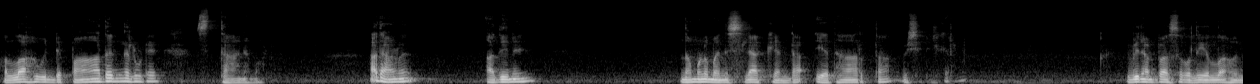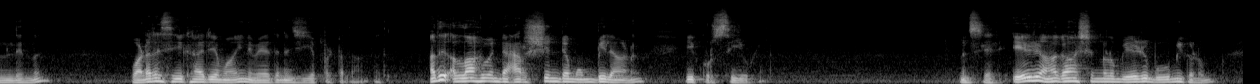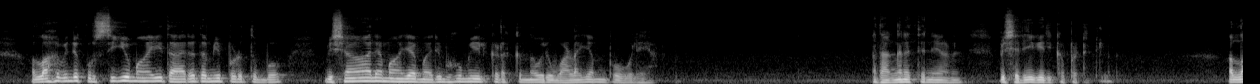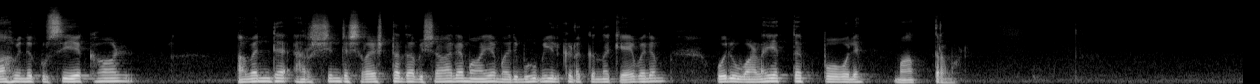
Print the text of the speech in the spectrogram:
അള്ളാഹുവിന്റെ പാദങ്ങളുടെ സ്ഥാനമാണ്. അതാണ് അതിന് നമ്മൾ മനസ്സിലാക്കേണ്ട യഥാർത്ഥ വിശദീകരണം. ഇബിൻ അബ്ബാസ് അലി അള്ളാഹുവിൽ നിന്ന് വളരെ സ്വീകാര്യമായി നിവേദനം ചെയ്യപ്പെട്ടതാണ് അത്. അത് അള്ളാഹുവിന്റെ അർഷിന്റെ മുമ്പിലാണ് ഈ കുർസിയുള്ളത്. മനസ്സിലായി ഏഴ് ആകാശങ്ങളും ഏഴ് ഭൂമികളും അള്ളാഹുവിന്റെ കുർസിയുമായി താരതമ്യപ്പെടുത്തുമ്പോൾ വിശാലമായ മരുഭൂമിയിൽ കിടക്കുന്ന ഒരു വളയം പോലെയാണ്. അതങ്ങനെ തന്നെയാണ് വിശദീകരിക്കപ്പെട്ടിട്ടുള്ളത്. അള്ളാഹുവിന്റെ കുർസിയേക്കാൾ അവന്റെ അർഷിന്റെ ശ്രേഷ്ഠത വിശാലമായ മരുഭൂമിയിൽ കിടക്കുന്ന കേവലം ഒരു വളയത്തെപ്പോലെ മാത്രമാണ്.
